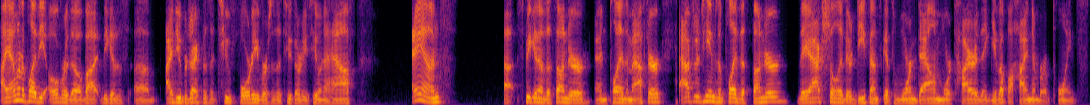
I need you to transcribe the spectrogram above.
I am going to play the over though, but because uh, I do project this at 240 versus a 232 and a half. And uh, speaking of the Thunder and playing them after, after teams have played the Thunder, they actually their defense gets worn down, more tired. They give up a high number of points.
